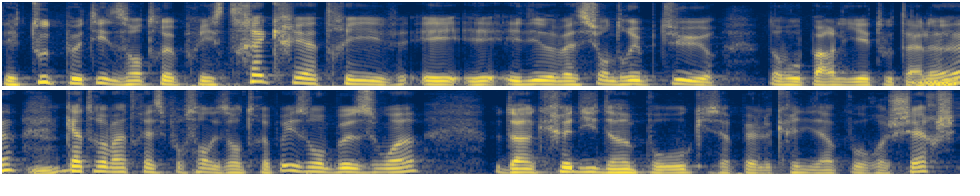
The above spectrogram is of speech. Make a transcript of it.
des toutes petites entreprises très créatives et, d'innovation de rupture dont vous parliez tout à mmh, l'heure, 93% mmh. des entreprises ont besoin d'un crédit d'impôt qui s'appelle le crédit d'impôt recherche,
